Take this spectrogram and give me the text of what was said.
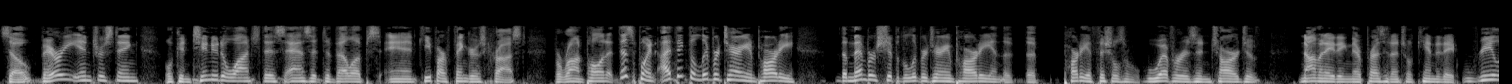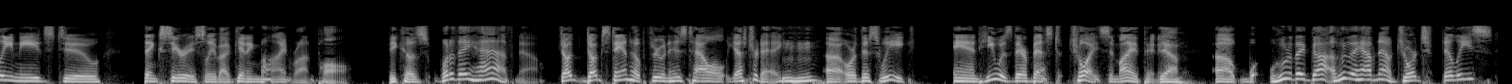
So very interesting. We'll continue to watch this as it develops and keep our fingers crossed for Ron Paul. And at this point, I think the Libertarian Party, the membership of the Libertarian Party, and the the party officials or whoever is in charge of nominating their presidential candidate really needs to think seriously about getting behind Ron Paul. Because what do they have now? Doug, Doug Stanhope threw in his towel yesterday Mhm. uh, or this week, and he was their best choice, in my opinion. Yeah. Uh, wh- who do they got? Who do they have now? George Phillies?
